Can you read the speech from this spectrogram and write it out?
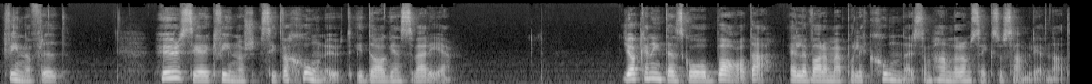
Kvinnofrid. Hur ser kvinnors situation ut i dagens Sverige? Jag kan inte ens gå och bada eller vara med på lektioner som handlar om sex och samlevnad.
